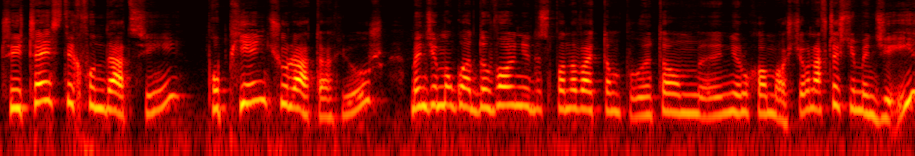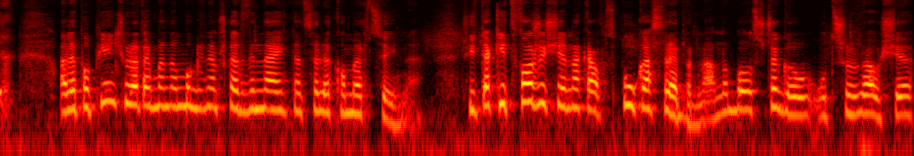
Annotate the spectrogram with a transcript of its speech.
Czyli część z tych fundacji po pięciu latach już będzie mogła dowolnie dysponować tą, tą nieruchomością. Ona wcześniej będzie ich, ale po pięciu latach będą mogli na przykład wynająć na cele komercyjne. Czyli takie tworzy się taka spółka srebrna, no bo z czego utrzymywał się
